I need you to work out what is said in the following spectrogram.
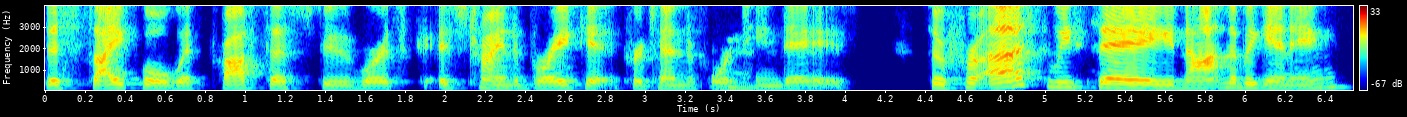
this cycle with processed food where it's it's trying to break it for 10 to mm. 14 mm. days so for us we say not in the beginning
